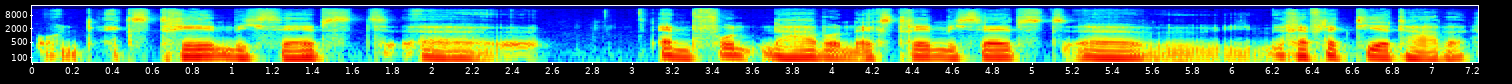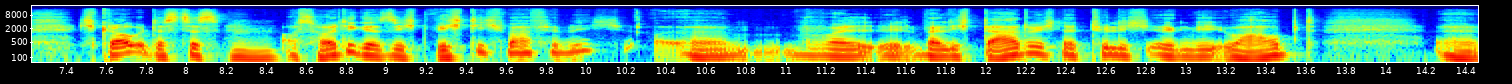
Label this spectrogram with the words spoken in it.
und extrem mich selbst äh, empfunden habe und extrem mich selbst äh, reflektiert habe. Ich glaube, dass das mhm. aus heutiger Sicht wichtig war für mich, äh, weil, weil ich dadurch natürlich irgendwie überhaupt äh,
